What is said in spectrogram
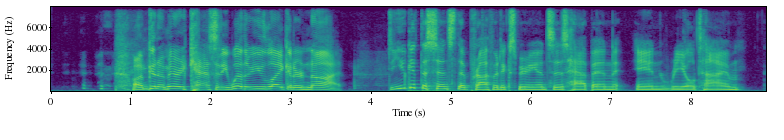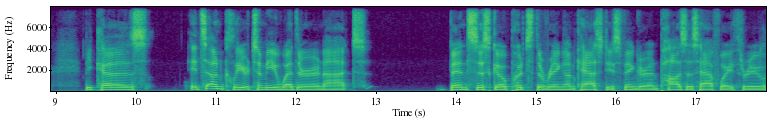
I'm going to marry Cassidy whether you like it or not. Do you get the sense that prophet experiences happen in real time? Because it's unclear to me whether or not Ben Sisko puts the ring on Cassidy's finger and pauses halfway through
